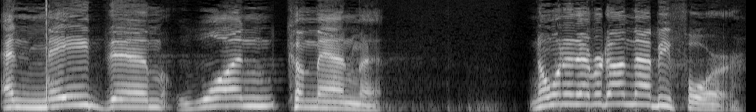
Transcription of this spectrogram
and made them one commandment. No one had ever done that before.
